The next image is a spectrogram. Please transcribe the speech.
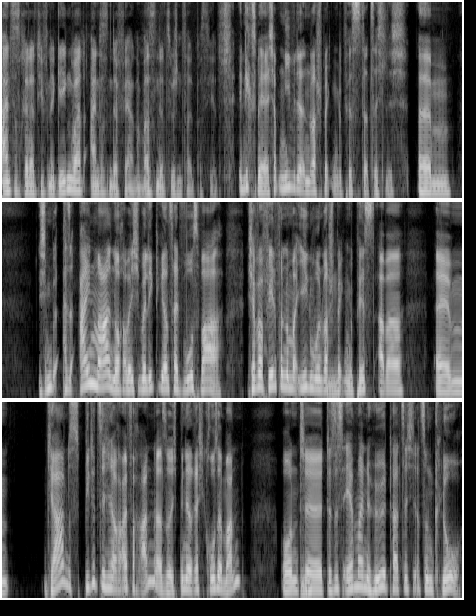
Eins ist relativ in der Gegenwart, eins ist in der Ferne. Was ist in der Zwischenzeit passiert? Nix mehr. Ich habe nie wieder in ein Waschbecken gepisst, tatsächlich. Ähm, ich, also einmal noch, aber ich überlege die ganze Zeit, wo es war. Ich habe auf jeden Fall noch mal irgendwo in ein Waschbecken gepisst, aber ähm, ja, das bietet sich auch einfach an. Also ich bin ja ein recht großer Mann und äh, das ist eher meine Höhe tatsächlich als so ein Klo.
